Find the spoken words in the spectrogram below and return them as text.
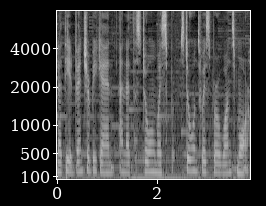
Let the adventure begin and let the stone whisper, stones whisper once more.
